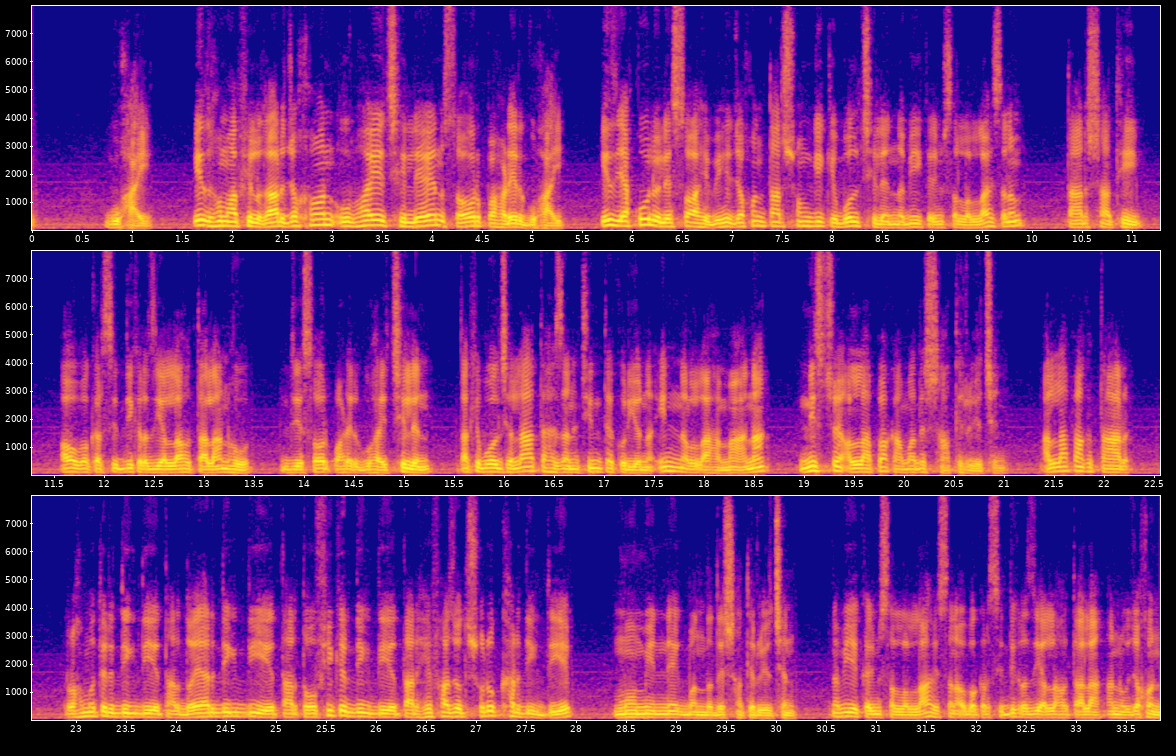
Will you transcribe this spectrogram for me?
গুহায়। ঈদ হোমাফিল গার, যখন উভয়ে ছিলেন সৌর পাহাড়ের গুহায়। ইজ ইয়াকুল সাহেবিহি, যখন তার সঙ্গীকে বলছিলেন নবী করিম সাল্লাহ সাল্লাম, তার সাথী আউ বাকর সিদ্দিক রাজি আল্লাহ তালানহ যে সৌর পাহাড়ের গুহায় ছিলেন, তাকে বলছে লা তাহজান, চিন্তা করিও না, ইন্নাল্লাহ মানা। নিশ্চয় আল্লাহ পাক আমাদের সাথে রয়েছেন। আল্লাহ পাক তার রহমতের দিক দিয়ে, তার দয়ার দিক দিয়ে, তার তৌফিকের দিক দিয়ে, তার হেফাজত সুরক্ষার দিক দিয়ে মমিন নেক বান্দাদের সাথে রয়েছেন। নবী করিম সাল্লাহ ইসলাম আবাকর সিদ্দিক রাজি আল্লাহ তালা আনু যখন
